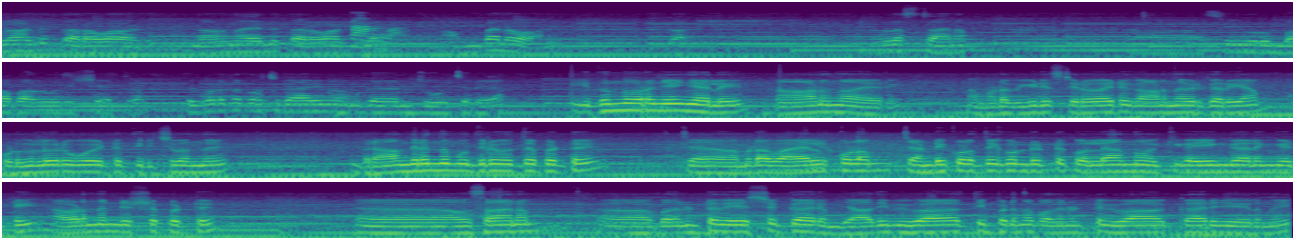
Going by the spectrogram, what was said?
ഉള്ളാട്ടി തറവാട്. നാണനായരുടെ തറവാട്ടിലെ അമ്പലമാണ്. നമ്മുടെ സ്ഥാനം. ശ്രീ ഉറുമ്പ ഭഗവതി ക്ഷേത്രം. ഇവിടുത്തെ കുറച്ച് കാര്യങ്ങൾ നമുക്ക് ഏതായാലും ചോദിച്ചറിയാം. ഇതെന്ന് പറഞ്ഞു കഴിഞ്ഞാൽ നാണുനായർ നമ്മുടെ വീട് സ്ഥിരമായിട്ട് കാണുന്നവർക്കറിയാം. കൊടുങ്ങല്ലൂർ പോയിട്ട് തിരിച്ചു വന്ന് ഭ്രാന്തനെന്ന് മുദ്ര കുത്തപ്പെട്ട് നമ്മുടെ വയൽക്കുളം ചണ്ടിക്കുളത്തിൽ കൊണ്ടിട്ട് കൊല്ലാൻ നോക്കി കൈയും കാലം കെട്ടി അവിടെ നിന്ന് രക്ഷപ്പെട്ട് അവസാനം പതിനെട്ട് ദേശക്കാരും ജാതി വിഭാഗത്തിൽപ്പെടുന്ന പതിനെട്ട് വിഭാഗക്കാർ ചേർന്ന്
